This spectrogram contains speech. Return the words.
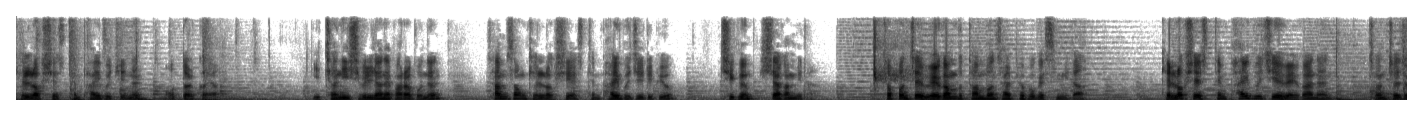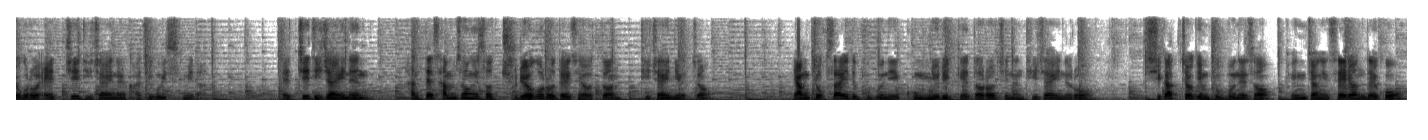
갤럭시 S10 5G는 어떨까요? 2021년에 바라보는 삼성 갤럭시 S10 5G 리뷰 지금 시작합니다. 첫 번째 외관부터 한번 살펴보겠습니다. 갤럭시 S10 5G의 외관은 전체적으로 엣지 디자인을 가지고 있습니다. 엣지 디자인은 한때 삼성에서 주력으로 내세웠던 디자인이었죠. 양쪽 사이드 부분이 곡률 있게 떨어지는 디자인으로 시각적인 부분에서 굉장히 세련되고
